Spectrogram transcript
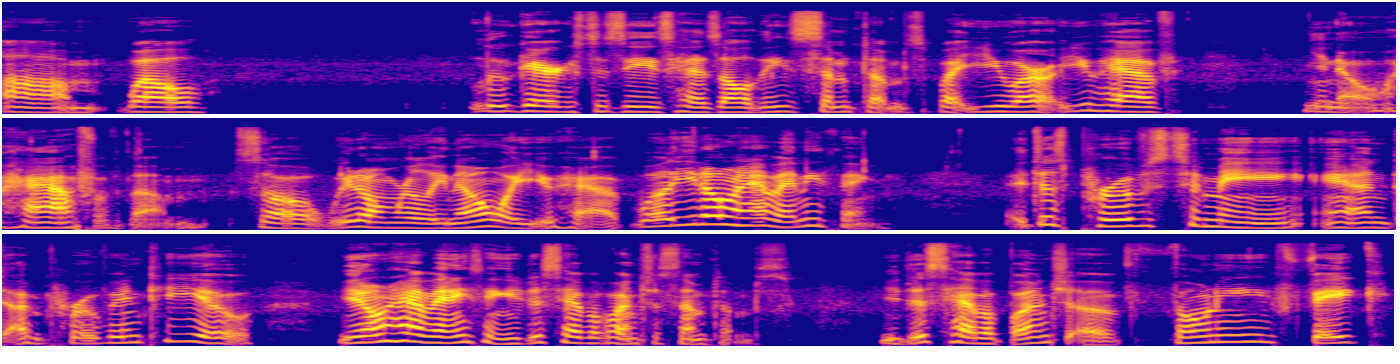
um, well Lou Gehrig's disease has all these symptoms but you are you have you know half of them. So we don't really know what you have. Well you don't have anything. It just proves to me and I'm proving to you you don't have anything you just have a bunch of symptoms you just have a bunch of phony fake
